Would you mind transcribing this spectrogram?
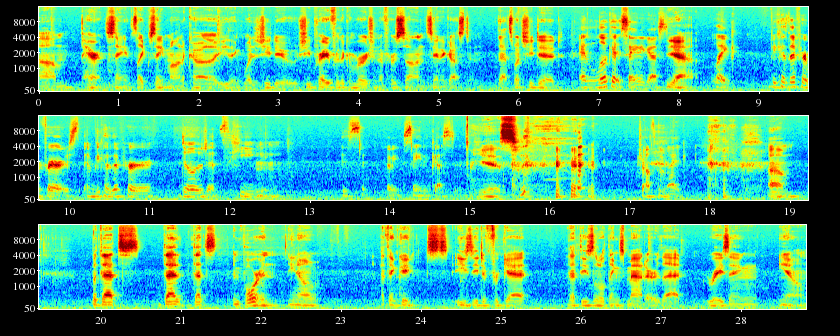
um, parent saints, like Saint Monica. You think, what did she do? She prayed for the conversion of her son, Saint Augustine. That's what she did. and look at Saint Augustine. Yeah. Like because of her prayers and because of her diligence, he Mhm. is. I mean, Saint Augustine. He is. Drop the mic. um, but that's that that's important. You know, I think it's easy to forget that these little things matter. That raising, you know,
